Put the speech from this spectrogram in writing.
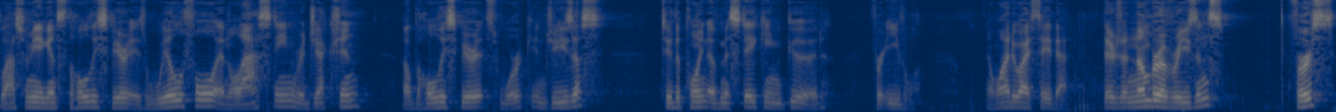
Blasphemy against the Holy Spirit is willful and lasting rejection of the Holy Spirit's work in Jesus to the point of mistaking good for evil. Now, why do I say that? There's a number of reasons. First,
